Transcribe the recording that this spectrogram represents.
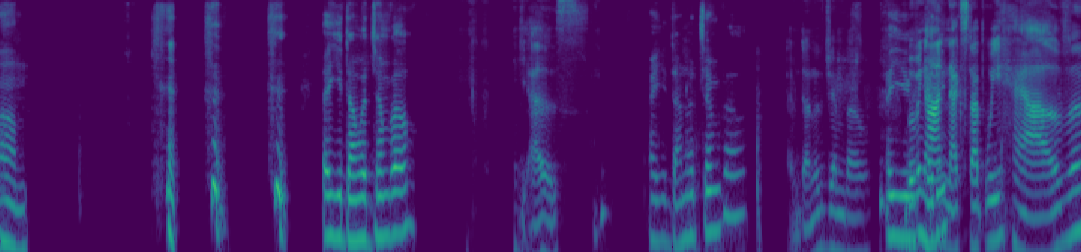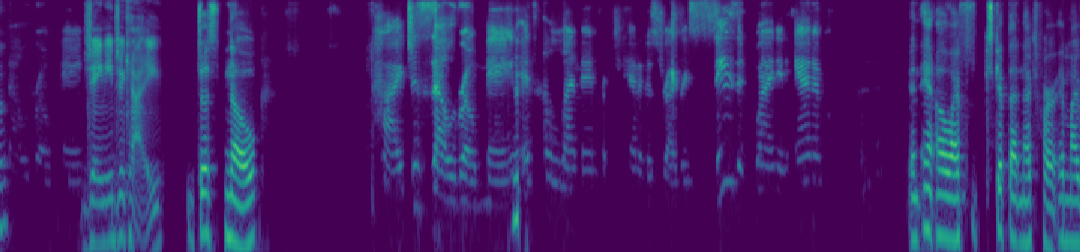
Um Are you done with Jimbo? Yes. Are you done with Jimbo? I'm done with Jimbo. Are you Moving ready? on, next up we have Janey Jacké. Just no. Hi, Giselle Romaine. It's a Lemon from Canada's Drag Race Season 1 and Anna And, and oh, I f- skipped that next part. And my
